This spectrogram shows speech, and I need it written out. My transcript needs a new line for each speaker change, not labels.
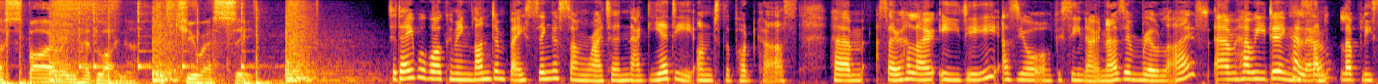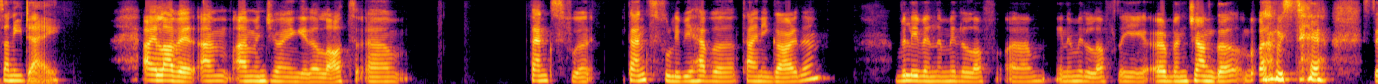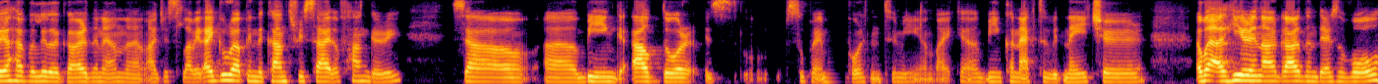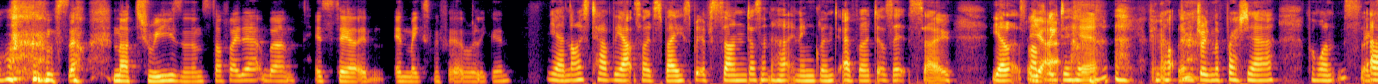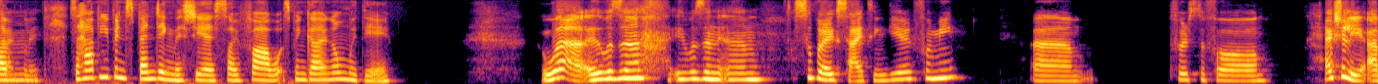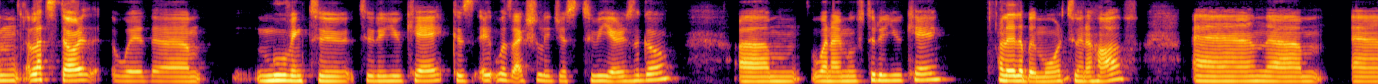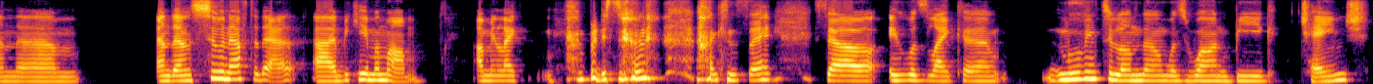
aspiring headliner with QSC.
Today we're welcoming London-based singer-songwriter Nagyedi onto the podcast. Um, so hello, Edie, as you're obviously known as in real life. Um, how are you doing
hello.
this sun- lovely sunny day?
I love it. I'm I'm enjoying it a lot. Um, thanks for, thankfully, we have a tiny garden. We live in the middle of um, in the middle of the urban jungle, but we still still have a little garden, and uh, I just love it. I grew up in the countryside of Hungary, so uh, being outdoor is super important to me, and like uh, being connected with nature. Well, here in our garden, there's a wall, so not trees and stuff like that, but it's still it, it makes me feel really good.
Yeah, nice to have the outside space. Bit of sun doesn't hurt in England ever, does it? So, yeah, that's lovely
Yeah.
to hear. You're not enjoying the fresh air for once.
Exactly.
Um, so, how have you been spending this year so far? What's been going on with you?
Well, it was a it was an um, super exciting year for me. Um, first of all, actually, um, let's start with um, moving to to the UK because it was actually just two years ago um, when I moved to the UK, a little bit more, two and a half, and um, and um, and then soon after that, I became a mom. I mean, like pretty soon, I can say. So it was like um, moving to London was one big change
